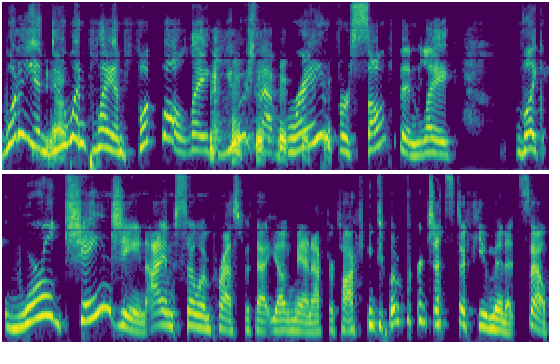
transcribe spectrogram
What are you yeah. doing playing football? Like use that brain for something. Like like world changing. I am so impressed with that young man after talking to him for just a few minutes. So,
